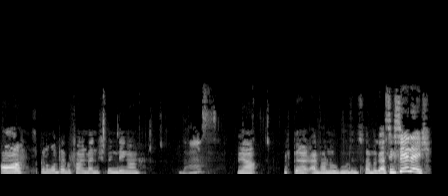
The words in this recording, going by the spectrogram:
Oh, ich bin runtergefallen bei den Schwingdingern. Was? Ja, ich bin halt einfach nur gut in Slammergas. Ich sehe dich!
